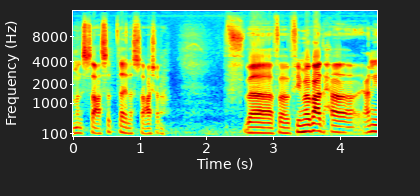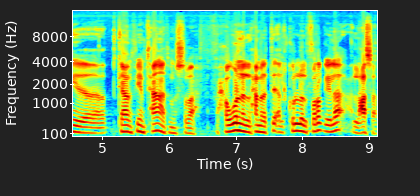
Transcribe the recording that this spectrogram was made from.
من الساعة 6 إلى الساعة 10 ففيما بعد يعني كان في امتحانات من الصباح. فحولنا الحملة كل الفرق إلى العصر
